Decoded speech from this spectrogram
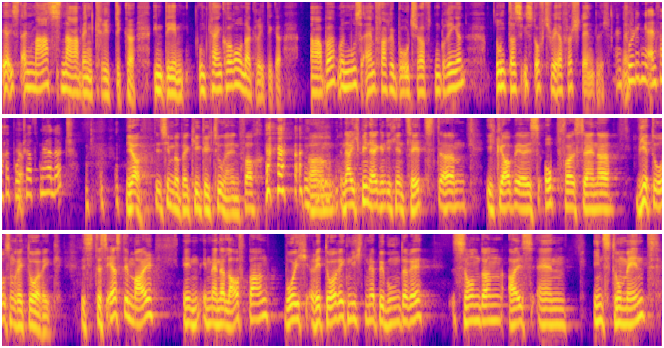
Er ist ein Maßnahmenkritiker in dem und kein Corona-Kritiker. Aber man muss einfache Botschaften bringen und das ist oft schwer verständlich. Entschuldigen, nicht? einfache Botschaften, ja. Herr Lötsch? Ja, das ist immer bei Kickel zu einfach. ähm, na, ich bin eigentlich entsetzt. Ähm, ich glaube, er ist Opfer seiner virtuosen Rhetorik. Es ist das erste Mal in, in meiner Laufbahn, wo ich Rhetorik nicht mehr bewundere, sondern als ein Instrument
